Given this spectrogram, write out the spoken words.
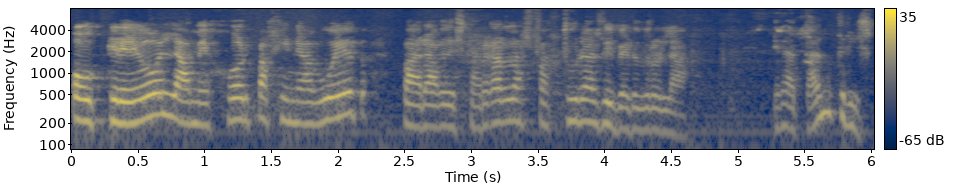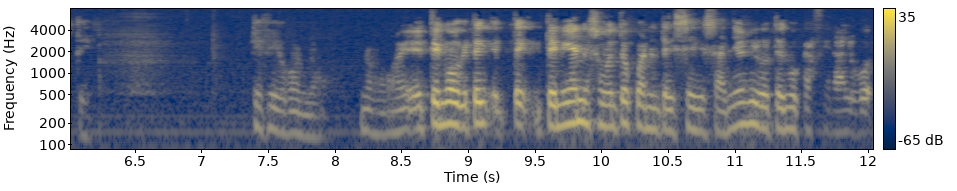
O creó la mejor página web para descargar las facturas de Iberdrola. Era tan triste que digo, no, no, eh, tengo, tenía en ese momento 46 años, digo, tengo que hacer algo.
